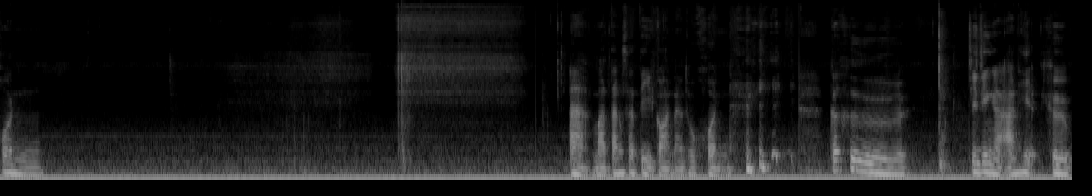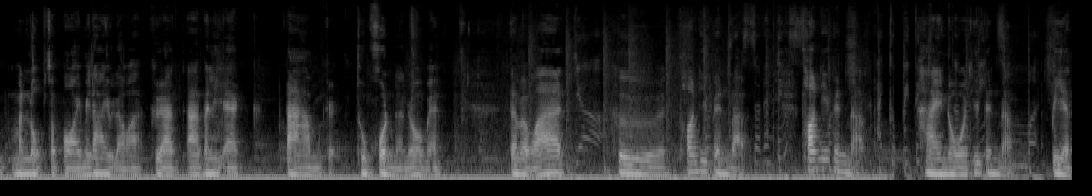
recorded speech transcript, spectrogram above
คน อะ มาตั้งสติก่อนนะทุกคน ก็คือจริงๆอะอาร์ตเห็นคือมันหลบสปอยไม่ได้อยู่แล้วอะ คืออาร์ตอาร์ตมารีแอคตามทุกคนนะนึกออกไหมแต่แบบว่าคือท่อนที่เป็นแบบ ท่อนที่เป็นแบบไฮโนที่เป็นแบบเปลี่ยน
